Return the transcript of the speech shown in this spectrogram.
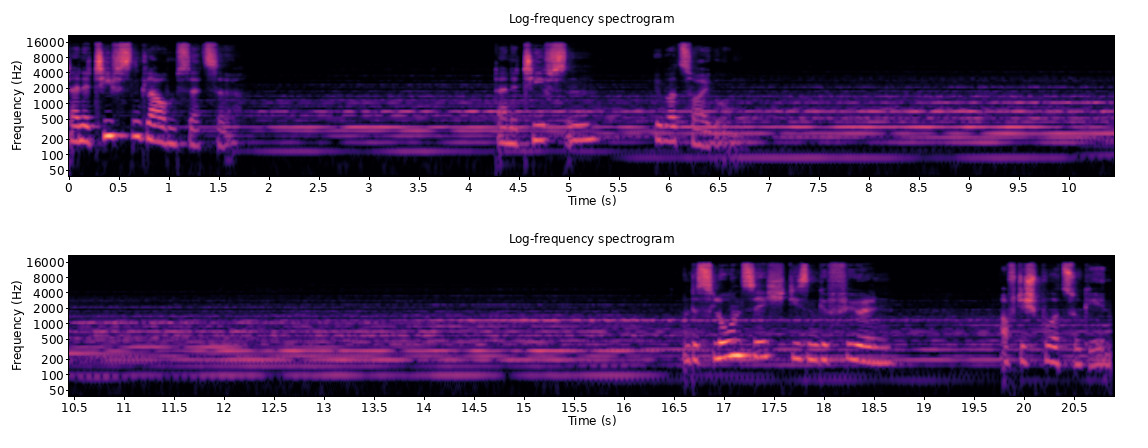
Deine tiefsten Glaubenssätze, deine tiefsten Überzeugung. Und es lohnt sich, diesen Gefühlen auf die Spur zu gehen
